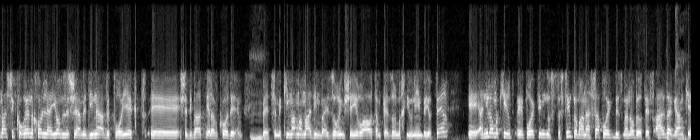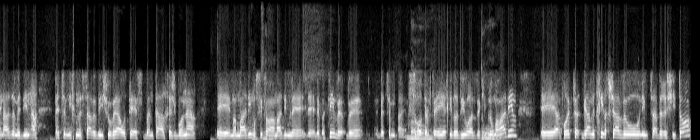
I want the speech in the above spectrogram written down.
מה שקורה נכון להיום זה שהמדינה בפרויקט אה, שדיברתי עליו קודם, mm-hmm. בעצם מקימה ממ"דים באזורים שהיא רואה אותם כאזורים החיוניים ביותר. אה, אני לא מכיר אה, פרויקטים נוספים, כלומר נעשה פרויקט בזמנו בעוטף עזה, okay. גם אוקיי. כן אז המדינה בעצם נכנסה וביישובי העוטף בנתה על חשבונה אה, ממ"דים, okay. הוסיפה אוקיי. ממ"דים לבתים, ובעצם עשרות אלפי יחידות דיור על זה קיבלו ממ"דים. אה, הפרויקט גם התחיל עכשיו והוא נמצא בראשיתו,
